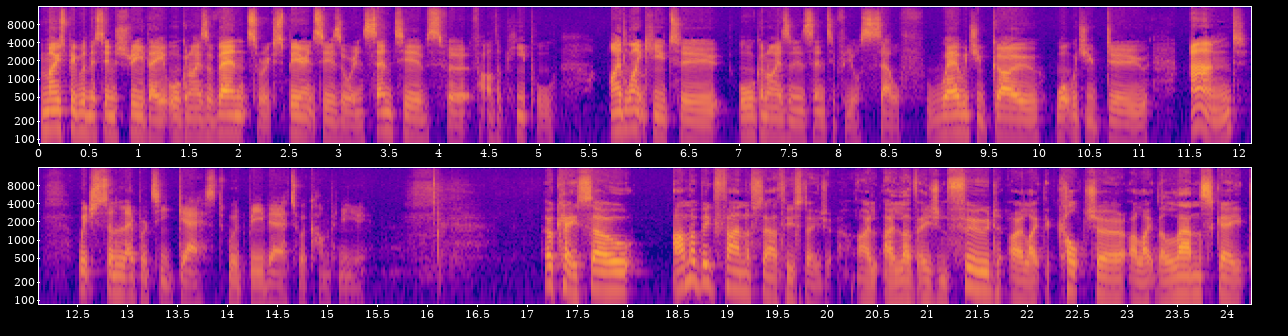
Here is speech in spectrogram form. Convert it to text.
most people in this industry, they organize events or experiences or incentives for, for other people. I'd like you to organize an incentive for yourself. Where would you go? What would you do? And which celebrity guest would be there to accompany you? Okay, so I'm a big fan of Southeast Asia. I, I love Asian food. I like the culture. I like the landscape.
